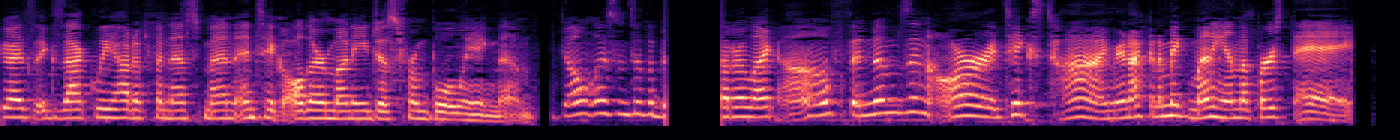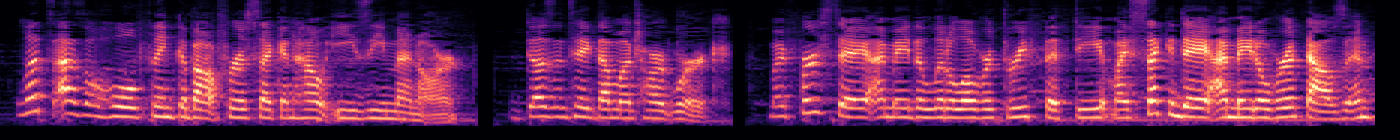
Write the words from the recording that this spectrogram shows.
You guys exactly how to finesse men and take all their money just from bullying them. Don't listen to the that are like, oh, findom's an art. It takes time. You're not to make money on the first day. Let's as a whole think about for a second how easy men are. Doesn't take that much hard work. My first day, I made a little over 350. My second day, I made over a thousand.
